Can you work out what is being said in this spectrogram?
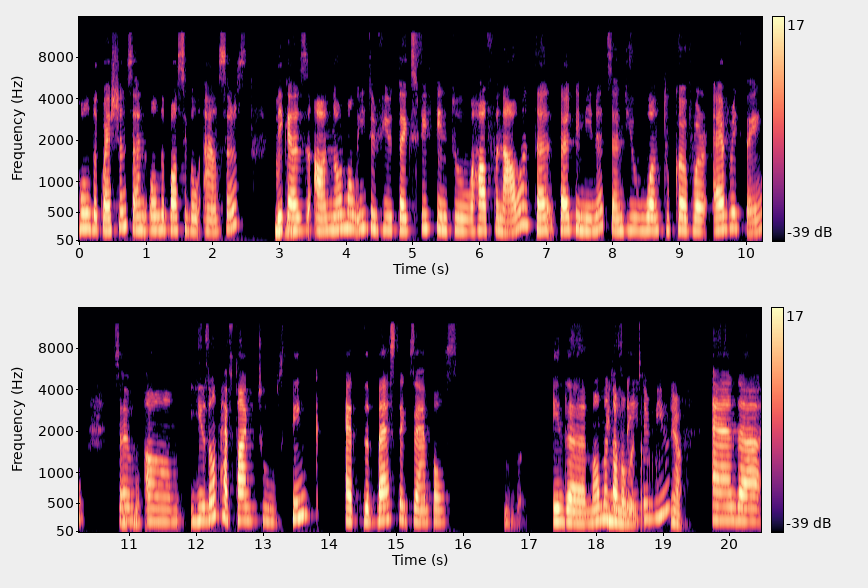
all the questions and all the possible answers mm-hmm. because mm-hmm. our normal interview takes 15 to half an hour 30 minutes and you want to cover everything so mm-hmm. um, you don't have time to think at the best examples in the moment in the of moment. the interview. Yeah. And uh,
